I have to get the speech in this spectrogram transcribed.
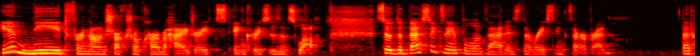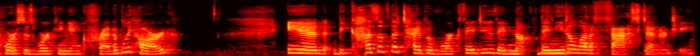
and need for non-structural carbohydrates increases as well. So the best example of that is the racing thoroughbred. That horse is working incredibly hard. And because of the type of work they do, they not they need a lot of fast energy.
